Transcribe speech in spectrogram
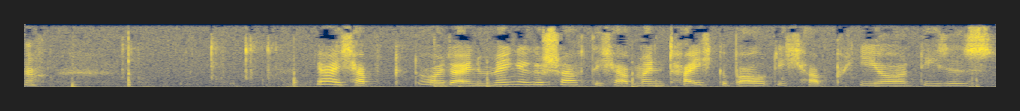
ja, ich habe heute eine Menge geschafft. Ich habe meinen Teich gebaut. Ich habe hier dieses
